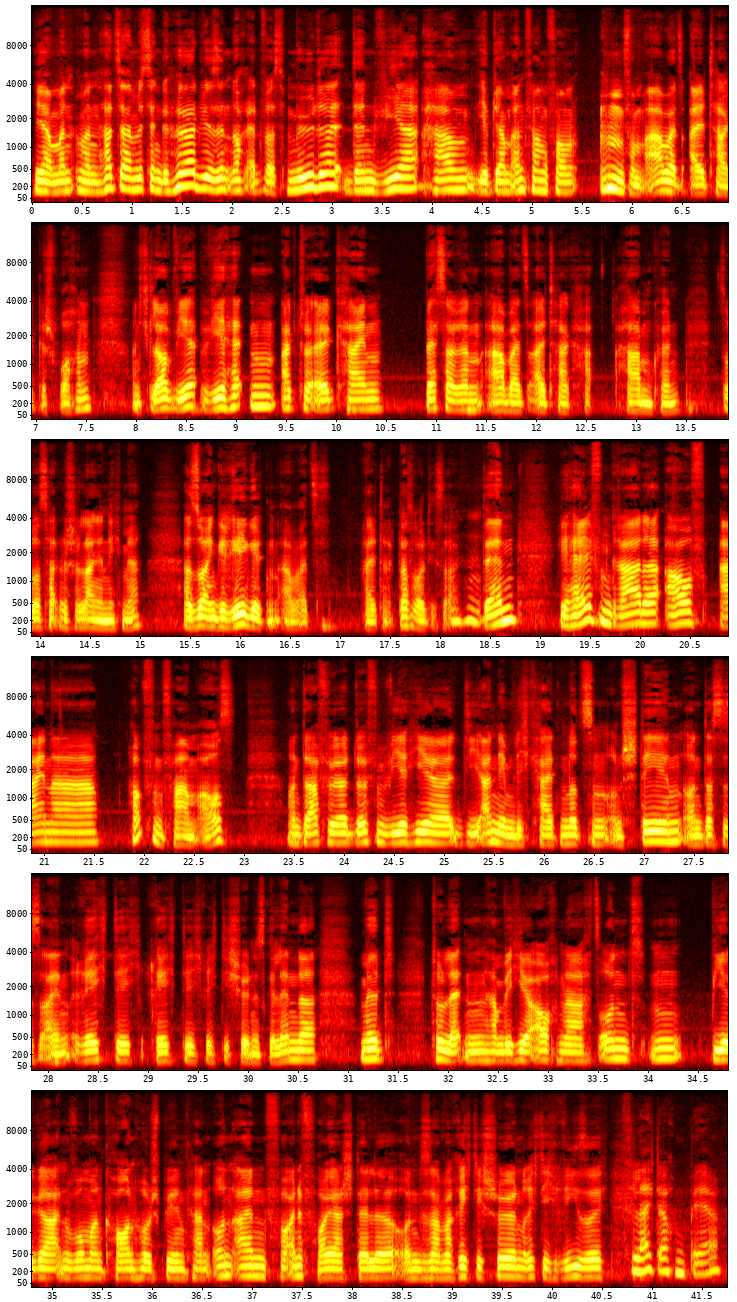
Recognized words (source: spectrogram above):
Ja, man, man hat ja ein bisschen gehört, wir sind noch etwas müde, denn wir haben, ihr habt ja am Anfang vom vom Arbeitsalltag gesprochen. Und ich glaube, wir, wir hätten aktuell keinen besseren Arbeitsalltag ha haben können. Sowas hatten wir schon lange nicht mehr. Also so einen geregelten Arbeitsalltag, das wollte ich sagen. Denn wir helfen gerade auf einer Hopfenfarm aus. Und dafür dürfen wir hier die Annehmlichkeiten nutzen und stehen. Und das ist ein richtig, richtig, richtig schönes Gelände. Mit Toiletten haben wir hier auch nachts und ein Biergarten, wo man Cornhole spielen kann und ein, eine Feuerstelle. Und es ist einfach richtig schön, richtig riesig. Vielleicht auch ein Bär.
